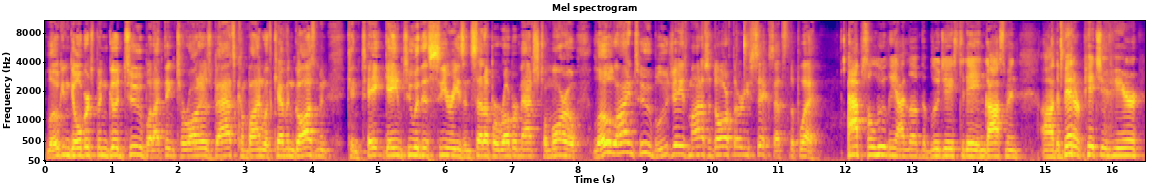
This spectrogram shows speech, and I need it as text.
Logan Gilbert's been good too, but I think Toronto's bats combined with Kevin Gausman can take Game Two of this series and set up a rubber match tomorrow. Low line too. Blue Jays minus dollar thirty six. That's the play. Absolutely, I love the Blue Jays today and Gausman. Uh, the better pitcher here.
